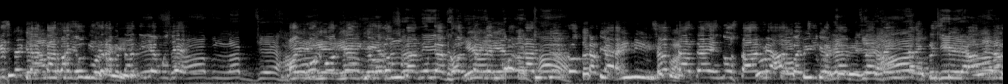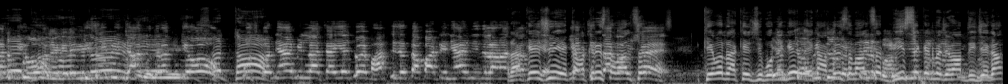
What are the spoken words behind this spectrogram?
इसमें क्या कार्रवाई होगी जरा बता दीजिए मुझे। अब लब जिहाद मजबूर बोलते ये लोग कानून का विरोध करते कौन कानून का विरोध करता सब चाहते हैं हिंदुस्तान में हर बच्ची को न्याय मिलना चाहिए। किसी भी जाति धर्म की हो। उसको न्याय मिलना चाहिए जो है भारतीय जनता पार्टी न्याय नहीं दिलाना चाहती राकेश जी है। एक आखिरी सवाल विषय है। से केवल राकेश जी बोलेंगे। एक आखिरी सवाल सर 20 सेकंड में जवाब दीजिएगा।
